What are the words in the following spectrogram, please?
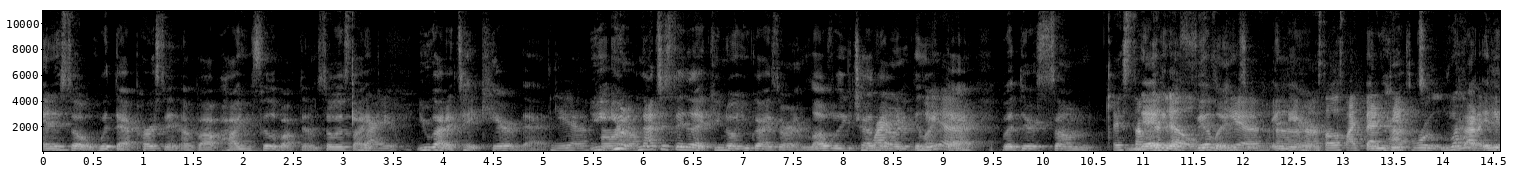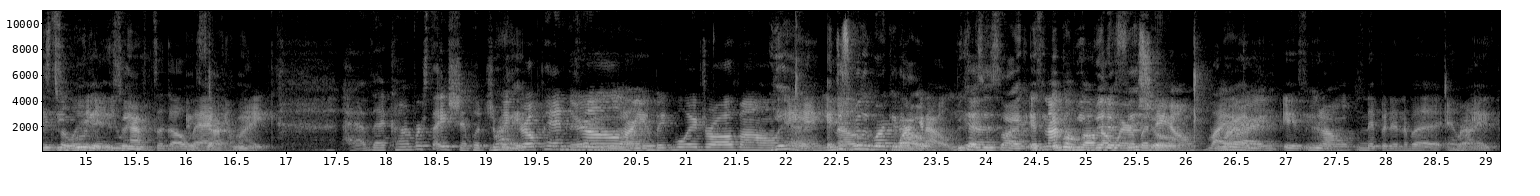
And it's so with that person about how you feel about them. So it's like Right. you got to take care of that. Yeah, You, you not just say like, you know, you guys are in love with each other Right. or anything like Yeah. that, but there's some negative else. feelings yeah. in there. uh-huh. So it's like that deep have to- root. you gotta get to it, and you so you- have to go back and like have that conversation. Put your Right. big girl panties There you on or your big boy drawers on. Yeah, and, you and just know, really work it out. Because it's like, it's it- not it gonna be go nowhere but beneficial. down. Like Right. if you don't nip it in the bud and Right. like.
